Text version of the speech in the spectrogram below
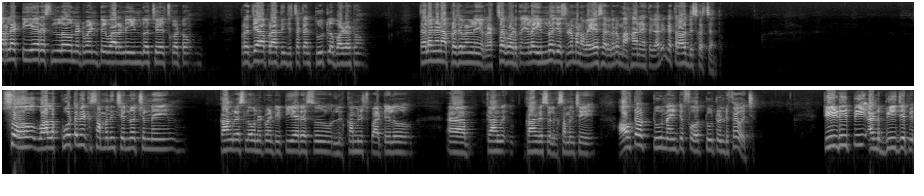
మరలా టీఆర్ఎస్లో ఉన్నటువంటి వాళ్ళని ఇందులో చేర్చుకోవటం ప్రజా ప్రాతినిధ్య చట్టం తూట్లో పడటం తెలంగాణ ప్రజలని రెచ్చగొడటం ఇలా ఎన్నో చేస్తుంటే మన వైఎస్ఆర్ గారు మహానేత గారు ఇంకా తర్వాత డిస్కస్ చేద్దాం. సో వాళ్ళ కూటమికి సంబంధించి ఎన్ని వచ్చున్నాయి కాంగ్రెస్లో ఉన్నటువంటి టీఆర్ఎస్ కమ్యూనిస్ట్ పార్టీలు కాంగ్రెస్ కాంగ్రెస్ వీళ్ళకి సంబంధించి out of two ninety four two twenty five వచ్చాయి. టీడీపీ అండ్ బీజేపీ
